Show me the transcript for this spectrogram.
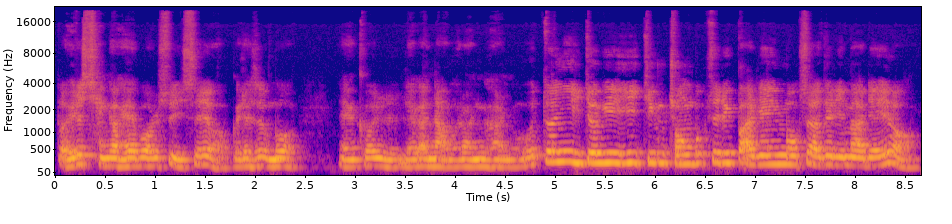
또 이렇게 생각해 볼 수 있어요. 그래서 뭐 예, 그걸 내가 나무라는 거 아니고 어떤 이 저기 이 지금 종북세력 빨갱이 목사들이 말이에요.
